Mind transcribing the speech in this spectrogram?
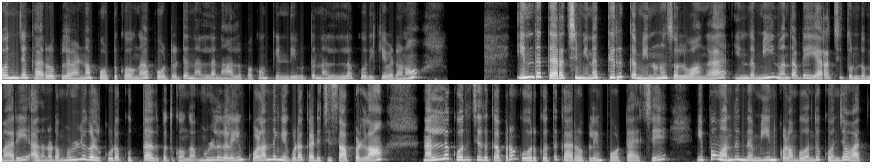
கொஞ்சம் கருவேப்பில வேணால் போட்டுக்கோங்க. போட்டுட்டு நல்லா நாலு பக்கம் கிண்டி விட்டு நல்லா கொதிக்க விடணும். இந்த தெரச்சி மீனை திருக்க மீனுன்னு சொல்லுவாங்க. இந்த மீன் வந்து அப்படியே இறச்சி துண்டு மாதிரி அதனோட முள்ளுகள் கூட குத்தாது பார்த்துக்கோங்க. முள்ளுகளையும் குழந்தைங்க கூட கடித்து சாப்பிடலாம். நல்லா கொதிச்சதுக்கப்புறம் ஒரு கொத்து கருவேப்பிலையும் போட்டாச்சு. இப்போ வந்து இந்த மீன் குழம்பு வந்து கொஞ்சம் வத்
